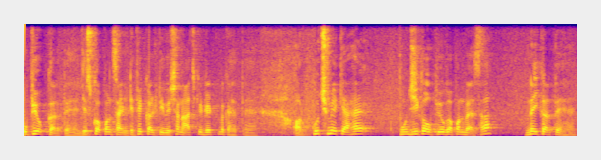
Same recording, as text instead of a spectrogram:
उपयोग करते हैं, जिसको अपन साइंटिफिक कल्टीवेशन आज की डेट में कहते हैं। और कुछ में क्या है, पूंजी का उपयोग अपन वैसा नहीं करते हैं।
